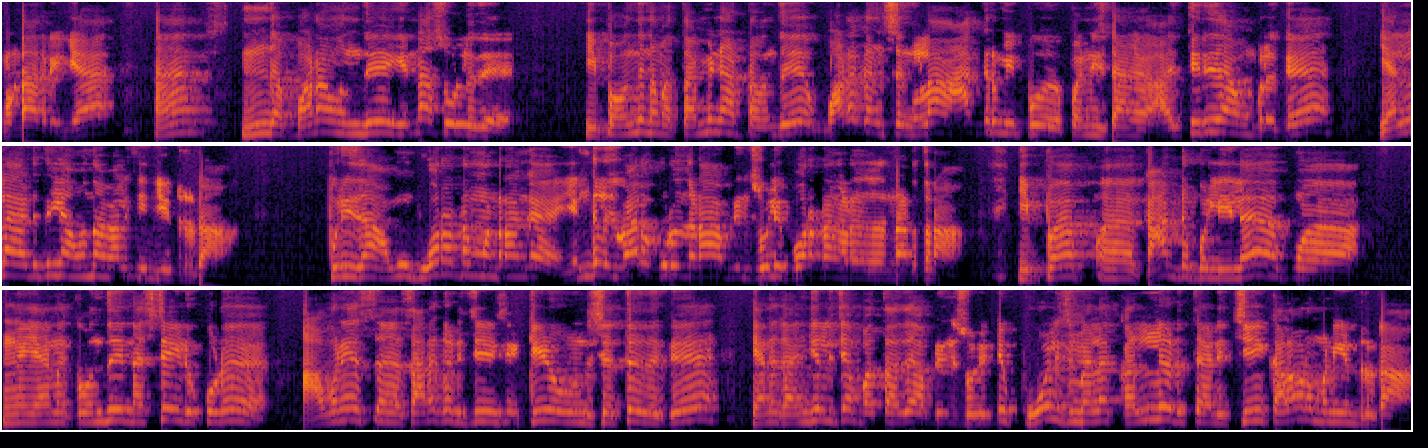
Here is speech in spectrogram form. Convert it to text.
கொண்டாடுறீங்க. இந்த படம் வந்து என்ன சொல்லுது? இப்போ வந்து நம்ம தமிழ்நாட்டை வந்து வடகன்சுங்கெல்லாம் ஆக்கிரமிப்பு பண்ணிட்டாங்க. அது தெரியுதா அவங்களுக்கு எல்லா இடத்துலயும் அவன் தான் வேலை செஞ்சுட்டு இருக்கான். புரியுதா? அவன் போராட்டம் பண்றாங்க. எங்களுக்கு வேலை கொடுங்கடா அப்படின்னு சொல்லி போராட்டம் நடத்துறான். இப்ப காட்டுப்பள்ளியில எனக்கு வந்து நஷ்டஈடு கூட. அவனே ச- சரக்கு அடிச்சு கீழே விழுந்து செத்ததுக்கு எனக்கு அஞ்சு லட்சம் பத்தாது அப்படின்னு சொல்லிட்டு போலீஸ் மேல கல் எடுத்து அடிச்சு கலவரம் பண்ணிட்டு இருக்கான்.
